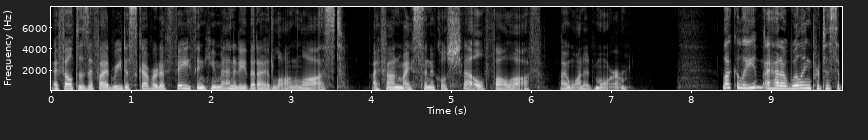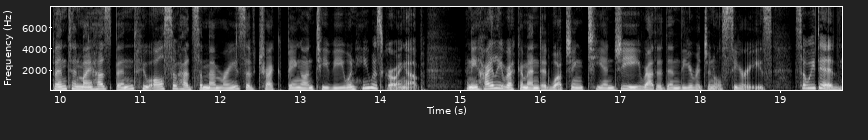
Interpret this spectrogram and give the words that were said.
I felt as if I had rediscovered a faith in humanity that I had long lost. I found my cynical shell fall off. I wanted more. Luckily, I had a willing participant in my husband who also had some memories of Trek being on TV when he was growing up, and he highly recommended watching TNG rather than the original series. So we did.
